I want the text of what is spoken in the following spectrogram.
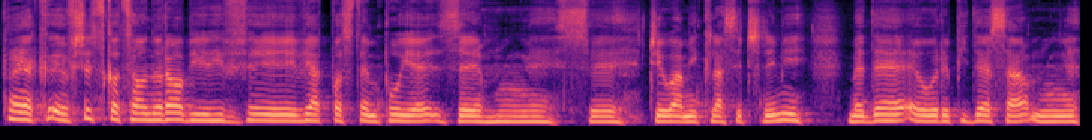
Tak jak wszystko, co on robi, jak postępuje z, z dziełami klasycznymi, Medea Eurypidesa Y,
